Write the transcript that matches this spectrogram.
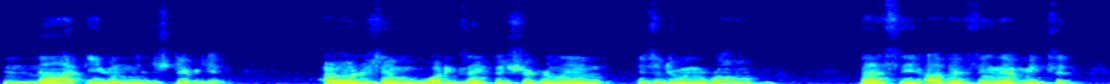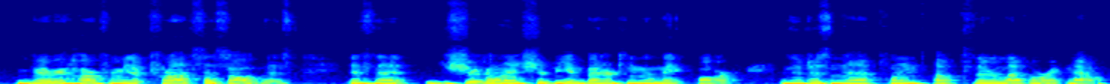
not evenly distributed. I don't understand what exactly Sugarland is doing wrong. That's the other thing that makes it very hard for me to process all this, is that Sugarland should be a better team than they are, and they're just not playing up to their level right now.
